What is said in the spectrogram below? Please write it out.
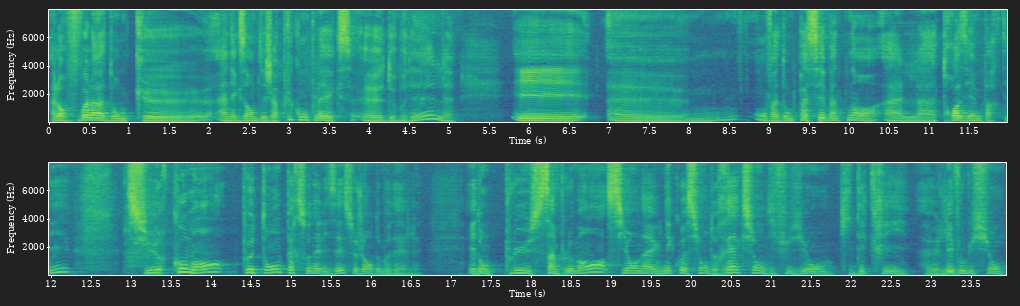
Alors voilà donc euh, un exemple déjà plus complexe euh, de modèle. Et on va donc passer maintenant à la troisième partie sur comment peut-on personnaliser ce genre de modèle. Et donc plus simplement, si on a une équation de réaction-diffusion qui décrit euh, l'évolution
